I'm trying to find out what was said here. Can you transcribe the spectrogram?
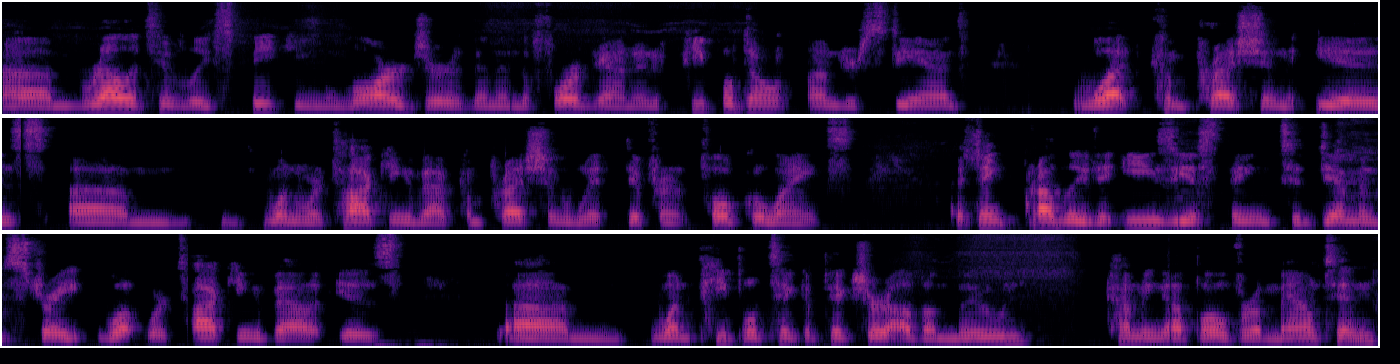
um, relatively speaking, larger than in the foreground. And if people don't understand what compression is um, when we're talking about compression with different focal lengths, I think probably the easiest thing to demonstrate what we're talking about is um, when people take a picture of a moon coming up over a mountain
